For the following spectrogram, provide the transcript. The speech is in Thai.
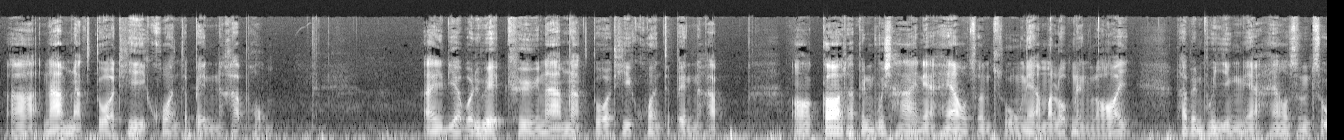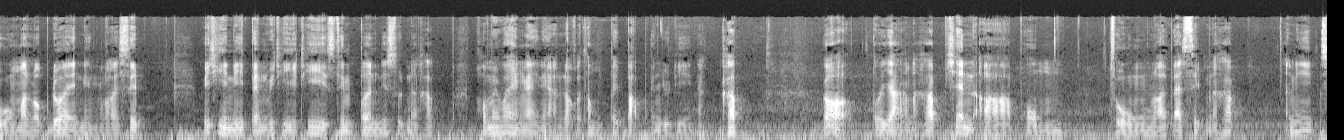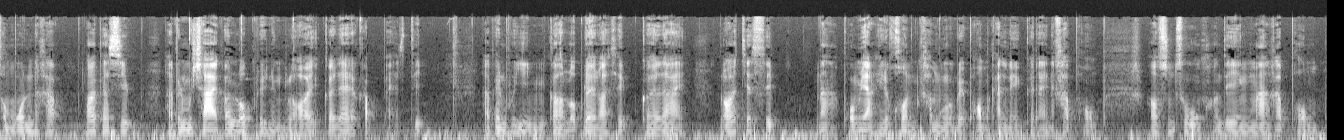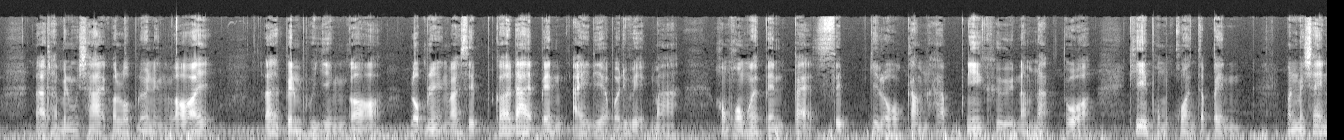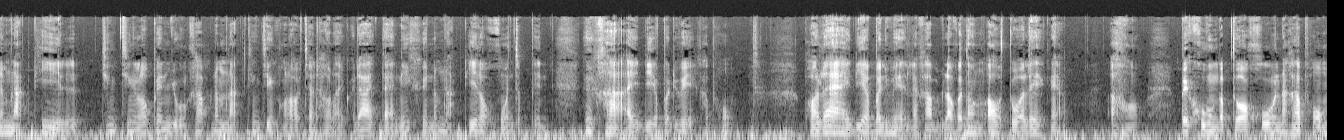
อน้ำหนักตัวที่ควรจะเป็นนะครับผม ideal body weight คือน้ำหนักตัวที่ควรจะเป็นนะครับอ๋อก็ถ้าเป็นผู้ชายเนี่ยให้เอาส่วนสูงเนี่ยมาลบ 100 ถ้าเป็นผู้หญิงเนี่ยให้เอาส่วนสูงมาลบด้วย 110 วิธีนี้เป็นวิธีที่ซิมเพิลที่สุดนะครับ เพราะไม่ว่ายังไงเนี่ยเราก็ต้องไปปรับกันอยู่ดีนะครับ ก็ตัวอย่างนะครับ เช่นผมสูง 180 นะครับ อันนี้สมมุตินะครับ 180 ถ้าเป็นผู้ชายก็ลบด้วย 100 ก็ได้เท่ากับ 80 ถ้าเป็นผู้หญิงก็ลบด้วย 110 ก็จะได้ 170 นะ ผมอยากให้ทุกคนคำนวณไปพร้อมกันเลยก็ได้นะครับ ผม เอาส่วนสูงของตัวเองมาครับผม แล้วถ้าเป็นผู้ชายก็ลบด้วย 100 แล้วถ้าเป็นผู้หญิงก็ ลบด้วย110 ก็ได้เป็นไอเดียบอดี้เวทมา ของผมก็เป็น 80 กิโลกรัมนะครับ นี่คือน้ำหนักตัวที่ผมควรจะเป็น มันไม่ใช่น้ำหนักที่จริง ๆ เราเป็นอยู่ครับ น้ำหนักจริง ๆ ของเราจะเท่าไหร่ก็ได้ แต่นี่คือน้ำหนักที่เราควรจะเป็น คือค่า ideal body weight ครับผม พอได้ ideal body weight แล้วครับ เราก็ต้องเอาตัวเลขเนี่ย เอาไปคูณกับตัวคูณนะครับผม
